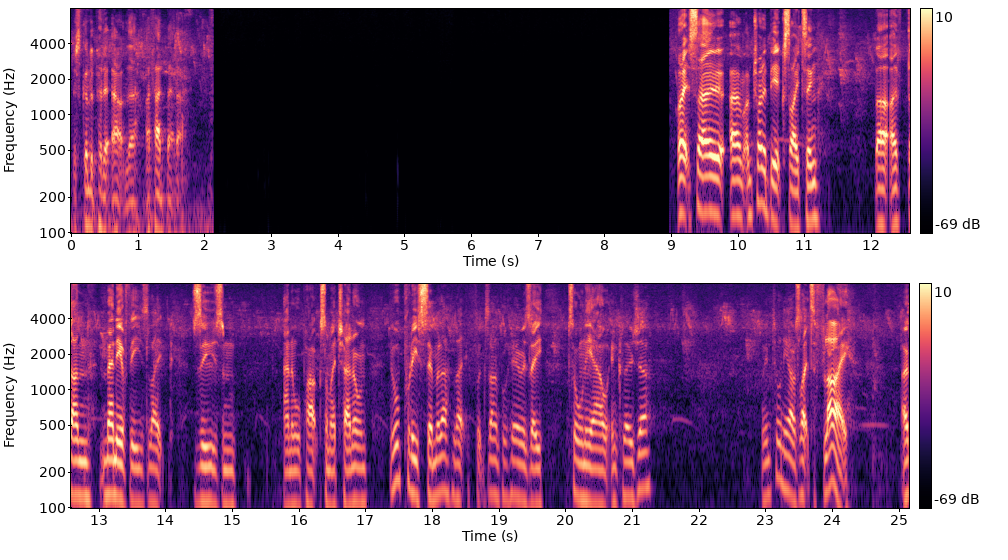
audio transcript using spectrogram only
Just going to put it out there. I've had better. Right, so um, I'm trying to be exciting, but I've done many of these like zoos and animal parks on my channel. They're all pretty similar. Like, for example, here is a tawny owl enclosure. I mean, tawny owls like to fly. I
